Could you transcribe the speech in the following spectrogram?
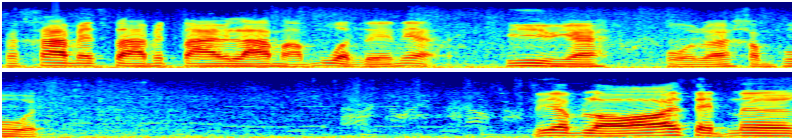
ถ้าฆ่าแมนซาไม่ตายเวลาหมาบวชเลยเนี่ย นี่ไงโหดวะคำพูด เรียบร้อยเสร็จหนึ่ง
